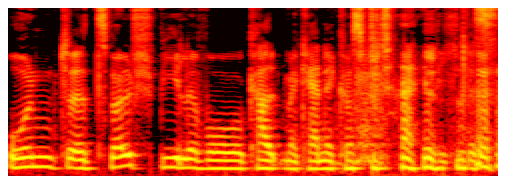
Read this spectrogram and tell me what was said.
Und äh, zwölf Spiele, wo Cult Mechanicus beteiligt ist.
